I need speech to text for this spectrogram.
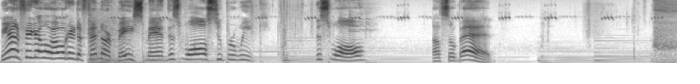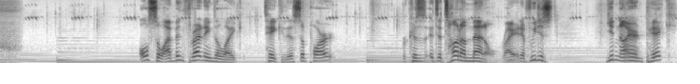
We gotta figure out how we're gonna defend our base, man. This wall, super weak. This wall, not so bad. Also, I've been threatening to, like, take this apart. Because it's a ton of metal, right? And if we just get an iron pick...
